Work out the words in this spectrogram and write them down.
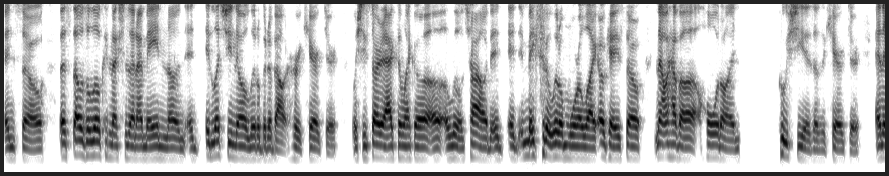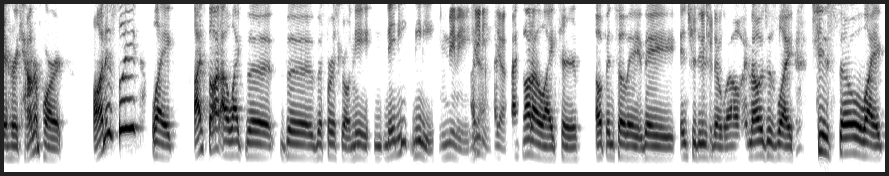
and so that's that was a little connection that I made, and um, it, it lets you know a little bit about her character. When she started acting like a, a, a little child, it, it it makes it a little more like okay, so now I have a hold on who she is as a character, and then her counterpart honestly, like I thought I liked the the the first girl, Ninny, Ninny, Ninny. Ninny. I- Ninny, yeah. I thought I liked her up until they they introduced Introduced. Noel, and I was just like, she's so like,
